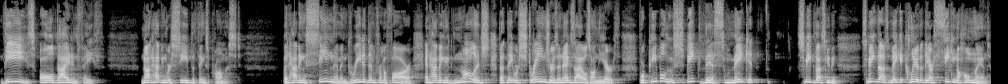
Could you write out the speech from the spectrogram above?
These all died in faith, not having received the things promised, but having seen them and greeted them from afar, and having acknowledged that they were strangers and exiles on the earth. For people who speak this make it, speak thus, excuse me, speak thus, make it clear that they are seeking a homeland.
